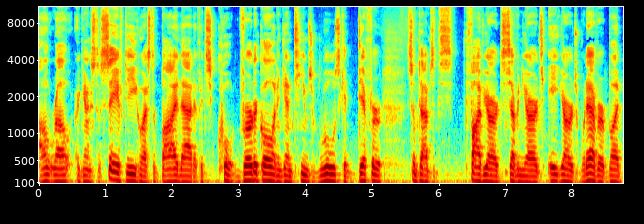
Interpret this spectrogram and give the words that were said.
out route against a safety who has to buy that if it's quote vertical. And again, teams' rules can differ. Sometimes it's five yards, seven yards, eight yards, whatever. But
